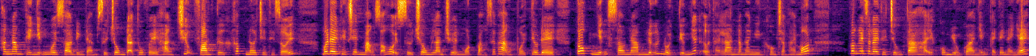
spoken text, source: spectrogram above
Hàng năm thì những ngôi sao đình đám xứ Trung đã thu về hàng triệu fan từ khắp nơi trên thế giới. Mới đây thì trên mạng xã hội xứ Trung lan truyền một bảng xếp hạng với tiêu đề Top những sao nam nữ nổi tiếng nhất ở Thái Lan năm 2021. Và ngay sau đây thì chúng ta hãy cùng điểm qua những cái tên này nhé.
